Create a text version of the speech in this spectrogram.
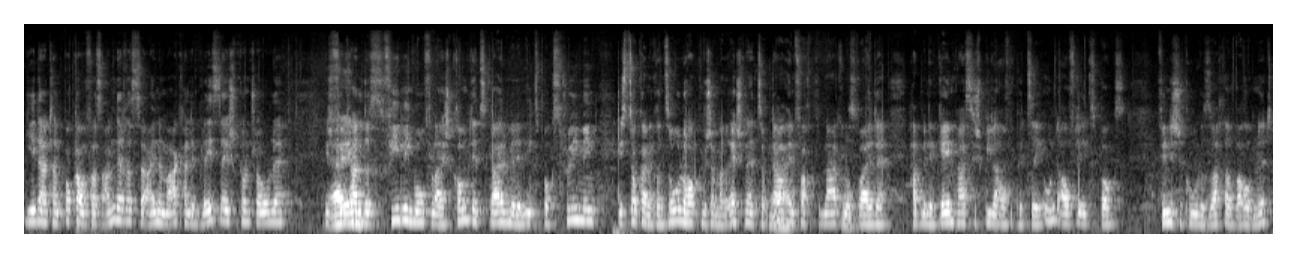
jeder hat halt Bock auf was anderes. Der eine mag halt den Playstation Controller. Ich Ja, finde halt das Feeling, wo vielleicht kommt jetzt geil mit dem Xbox Streaming. Ich zocke an der Konsole, hock mich an meinen Rechner, zock da Ja. einfach nahtlos weiter. Hab mit dem Game Pass die Spiele auf dem PC und auf der Xbox. Finde ich eine coole Sache, warum nicht?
